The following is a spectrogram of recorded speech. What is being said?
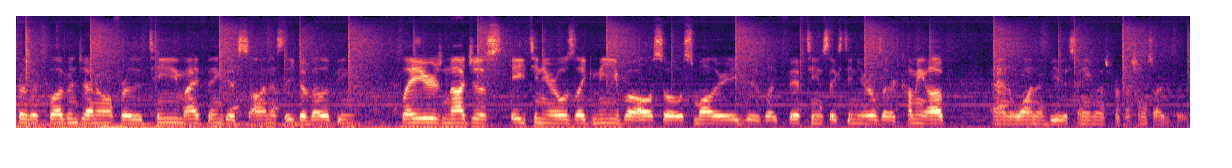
for the club in general, for the team, I think it's honestly developing players, not just 18 year olds like me, but also smaller ages like 15, 16 year olds that are coming up and want to be the same as professional soccer players.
